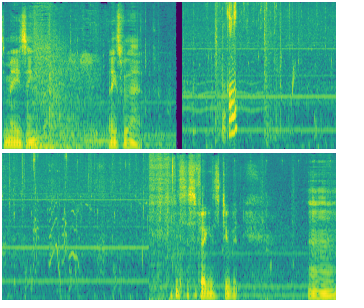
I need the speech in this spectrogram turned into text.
That's amazing. Thanks for that. this is fucking stupid. Uh,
